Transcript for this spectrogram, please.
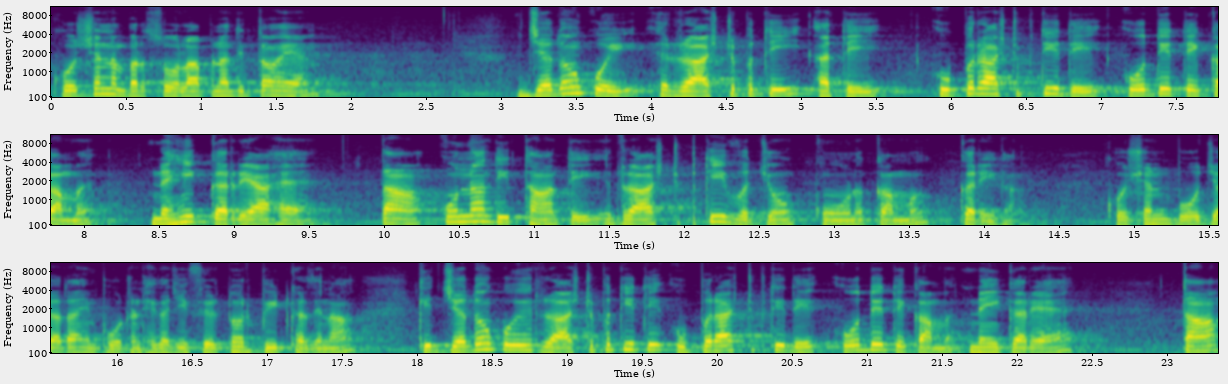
ਕੁਐਸਚਨ ਨੰਬਰ 16 ਆਪਣਾ ਦਿੱਤਾ ਹੋਇਆ ਹੈ। ਜਦੋਂ ਕੋਈ ਰਾਸ਼ਟਰਪਤੀ ਅਤੇ ਉਪ ਰਾਸ਼ਟਰਪਤੀ ਦੇ ਅਹੁਦੇ ਤੇ ਕੰਮ ਨਹੀਂ ਕਰ ਰਿਹਾ ਹੈ, ਤਾਂ ਉਹਨਾਂ ਦੀ ਥਾਂ ਤੇ ਰਾਸ਼ਟਰਪਤੀ ਵਜੋਂ ਕੌਣ ਕੰਮ ਕਰੇਗਾ? ਕੁਐਸਚਨ ਬਹੁਤ ਜ਼ਿਆਦਾ ਇੰਪੋਰਟੈਂਟ ਹੈਗਾ ਜੀ। ਫਿਰ ਤੋਂ ਰਿਪੀਟ ਕਰ ਦੇਣਾ ਕਿ ਜਦੋਂ ਕੋਈ ਰਾਸ਼ਟਰਪਤੀ ਤੇ ਉਪ ਰਾਸ਼ਟਰਪਤੀ ਦੇ ਅਹੁਦੇ ਤੇ ਕੰਮ ਨਹੀਂ ਕਰ ਰਿਹਾ ਹੈ, ਤਾਂ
